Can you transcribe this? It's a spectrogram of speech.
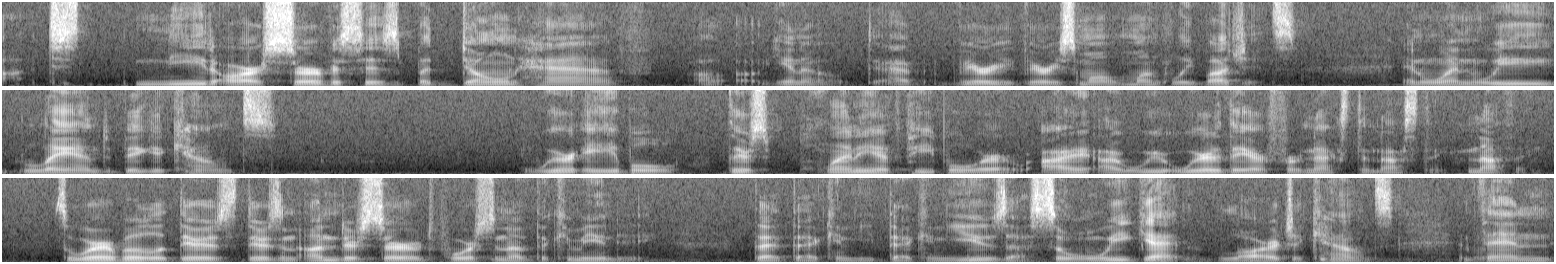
uh, just need our services but don't have uh, you know have very very small monthly budgets. And when we land big accounts we're able there's plenty of people where I, I we're, we're there for next to nothing nothing so we're able there's there's an underserved portion of the community that, that can that can use us so when we get large accounts and then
